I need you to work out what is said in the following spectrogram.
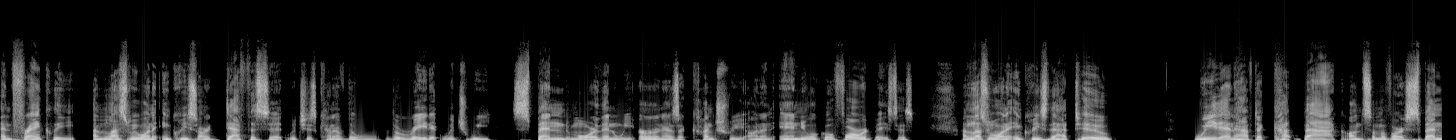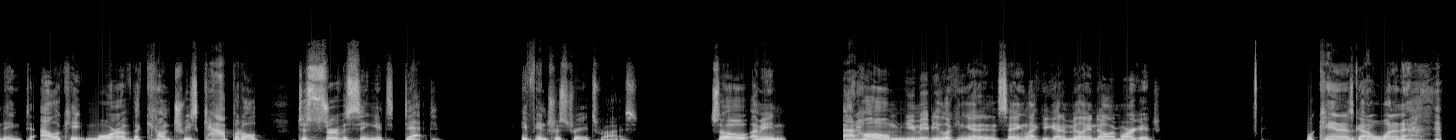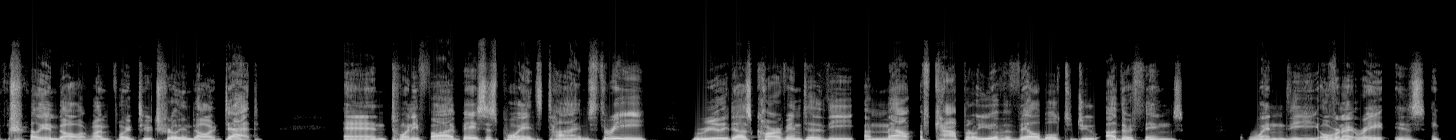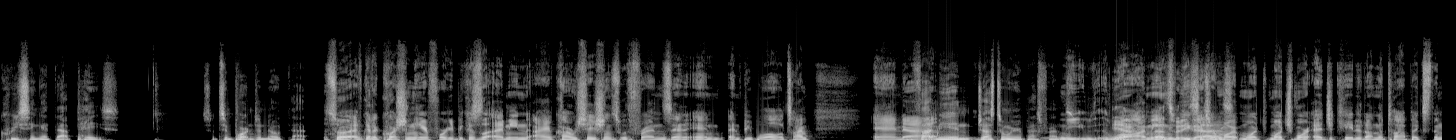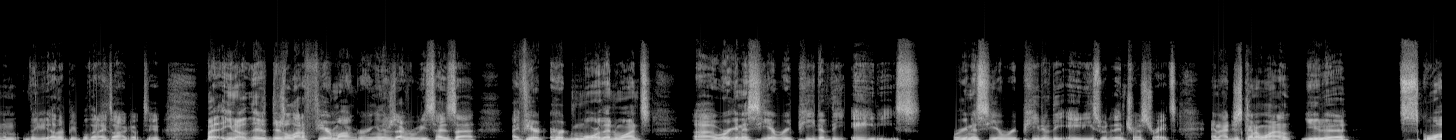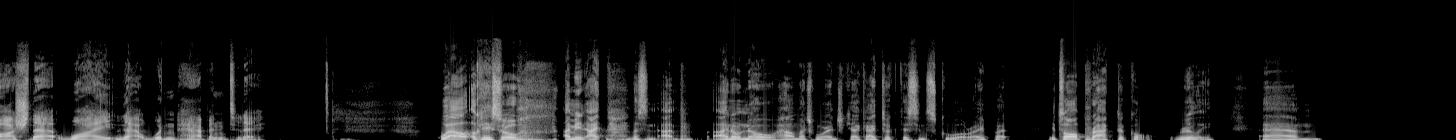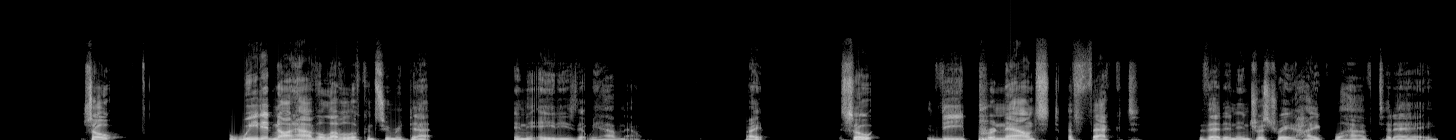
And frankly, unless we want to increase our deficit, which is kind of the, the rate at which we spend more than we earn as a country on an annual go forward basis, unless we want to increase that too, we then have to cut back on some of our spending to allocate more of the country's capital to servicing its debt if interest rates rise. So, I mean, at home, you may be looking at it and saying, like, you got a million dollar mortgage. Well, Canada's got a one and a half trillion dollar, $1.2 trillion debt. And 25 basis points times three really does carve into the amount of capital you have available to do other things when the overnight rate is increasing at that pace. So it's important to note that. So I've got a question here for you because I mean I have conversations with friends and and, and people all the time, and uh, I thought me and Justin were your best friends. the- well, Yeah, I mean, that's what you guys are says. much, much much more educated on the topics than the other people that I talk up to. But you know, there, there's a lot of fear mongering, and there's everybody says uh, I've heard heard more than once. Uh, we're going to see a repeat of the '80s. We're going to see a repeat of the '80s with interest rates, and I just kind of want you to squash that. Why that wouldn't happen today? Well, okay, so I mean, I listen. I, I don't know how much more educated. I took this in school, right? But it's all practical, really. Um, so we did not have the level of consumer debt in the '80s that we have now, right? So the pronounced effect that an interest rate hike will have today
